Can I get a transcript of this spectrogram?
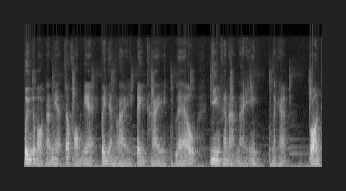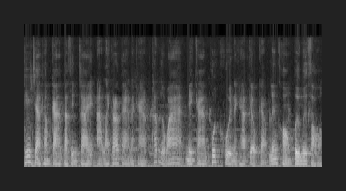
ปืนกระบอกนั้นเนี่ยเจ้าของเนี่ยเป็นอย่างไรเป็นใครแล้วยิงขนาดไหนนะครับ ก่อนที่จะทำการตัดสินใจอะไรก็แล้วแต่นะครับ ถ้าเผื่อว่ามีการพูดคุยนะครับ เกี่ยวกับเรื่องของปืนมือสอง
